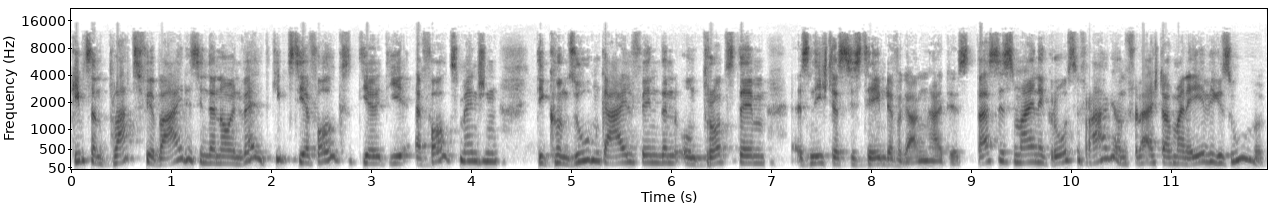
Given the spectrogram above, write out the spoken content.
Gibt es dann Platz für beides in der neuen Welt? Gibt es die, Erfolgs-, die, die Erfolgsmenschen, die Konsum geil finden und trotzdem es nicht das System der Vergangenheit ist? Das ist meine große Frage und vielleicht auch meine ewige Suche.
